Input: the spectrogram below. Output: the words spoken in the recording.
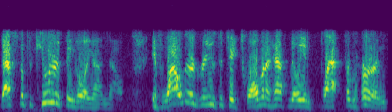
That's the peculiar thing going on now. If Wilder agrees to take twelve and a half million flat from Hearn,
